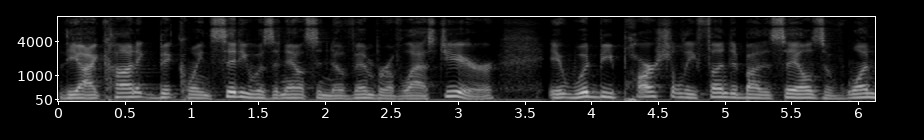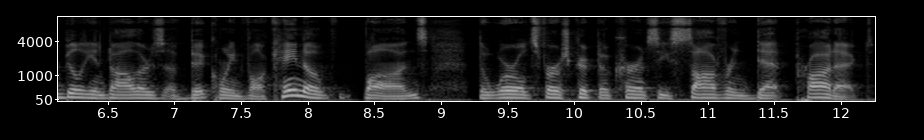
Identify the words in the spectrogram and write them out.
The iconic Bitcoin City was announced in November of last year. It would be partially funded by the sales of $1 billion of Bitcoin Volcano bonds, the world's first cryptocurrency sovereign debt product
